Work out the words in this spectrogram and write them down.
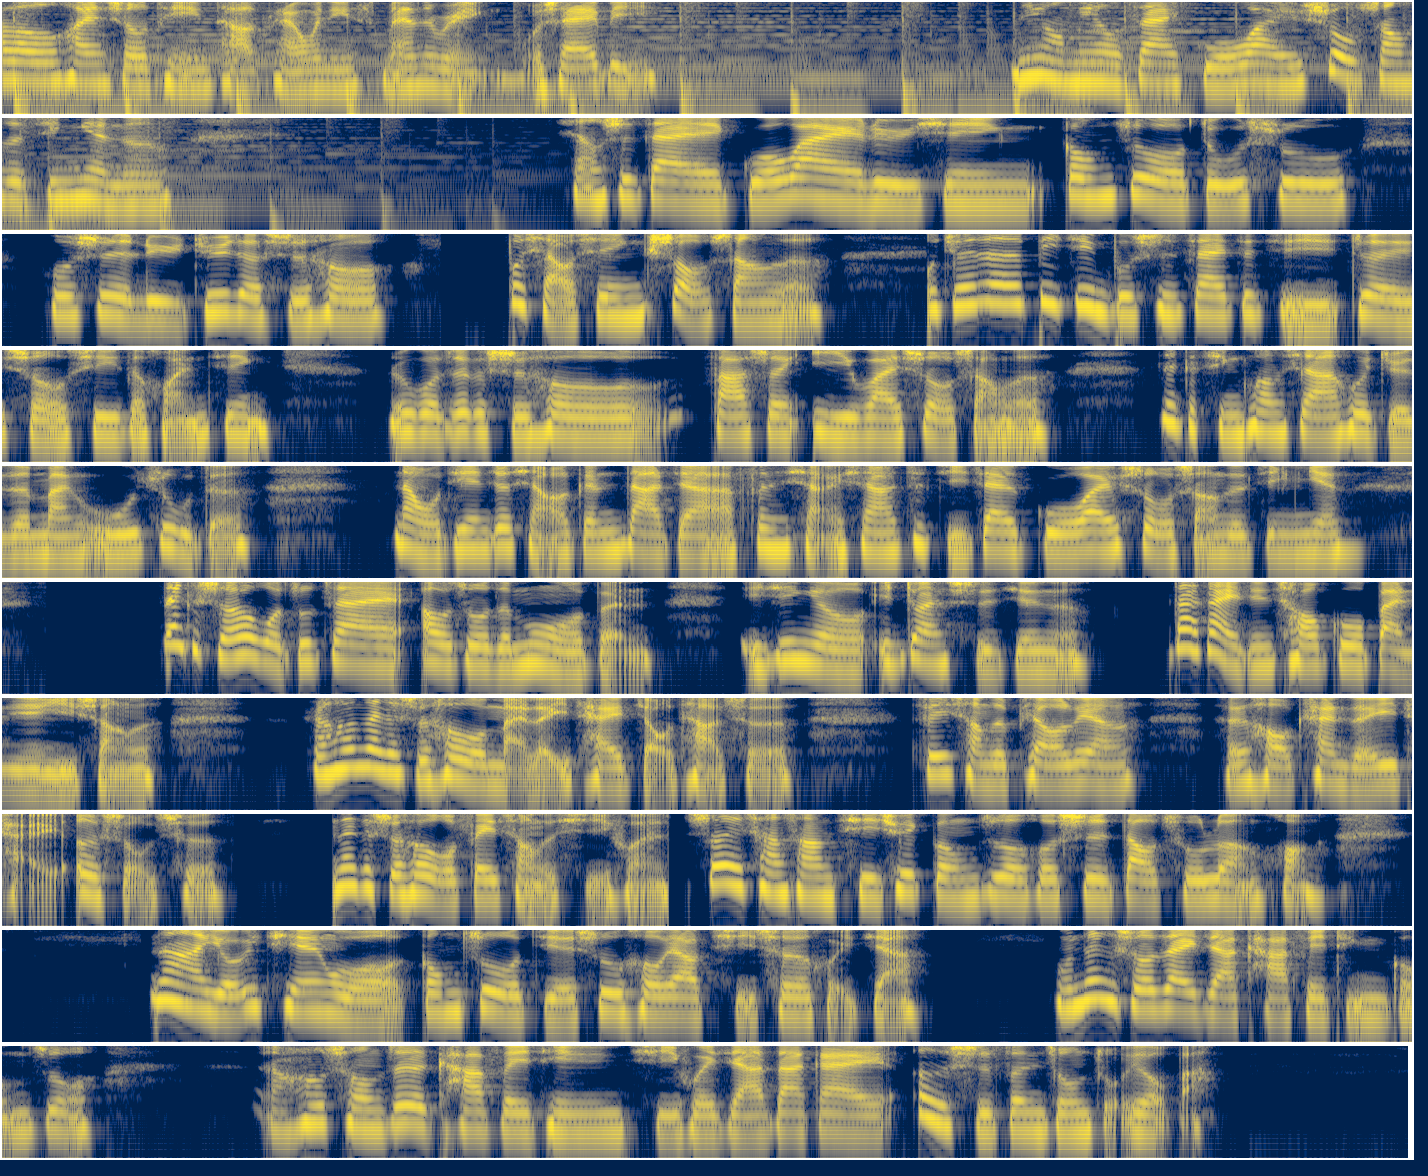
Hello，欢迎收听 Talk Taiwanese Mandarin，我是 Abby。你有没有在国外受伤的经验呢？像是在国外旅行、工作、读书，或是旅居的时候，不小心受伤了。我觉得，毕竟不是在自己最熟悉的环境，如果这个时候发生意外受伤了，那个情况下会觉得蛮无助的。那我今天就想要跟大家分享一下自己在国外受伤的经验。那个时候我住在澳洲的墨尔本，已经有一段时间了，大概已经超过半年以上了。然后那个时候我买了一台脚踏车，非常的漂亮。很好看的一台二手车，那个时候我非常的喜欢，所以常常骑去工作或是到处乱晃。那有一天我工作结束后要骑车回家，我那个时候在一家咖啡厅工作，然后从这个咖啡厅骑回家大概二十分钟左右吧。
